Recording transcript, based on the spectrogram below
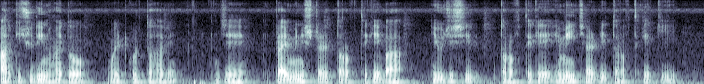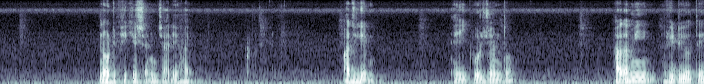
আর কিছুদিন হয়তো ওয়েট করতে হবে যে প্রাইম মিনিস্টারের তরফ থেকে বা ইউজিসির তরফ থেকে এমএইচআরডির তরফ থেকে কি নোটিফিকেশন জারি হয়। আজকে এই পর্যন্ত। আগামী ভিডিওতে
